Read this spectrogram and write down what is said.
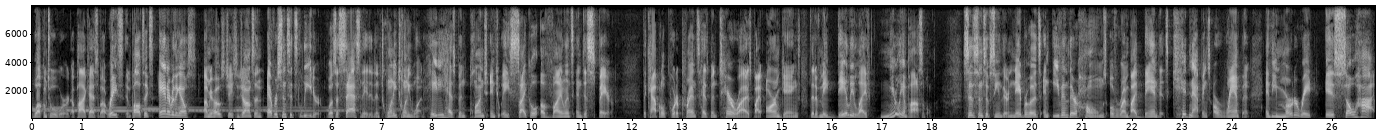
Welcome to A Word, a podcast about race and politics and everything else. I'm your host, Jason Johnson. Ever since its leader was assassinated in 2021, Haiti has been plunged into a cycle of violence and despair. The capital, Port au Prince, has been terrorized by armed gangs that have made daily life nearly impossible. Citizens have seen their neighborhoods and even their homes overrun by bandits. Kidnappings are rampant, and the murder rate is so high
